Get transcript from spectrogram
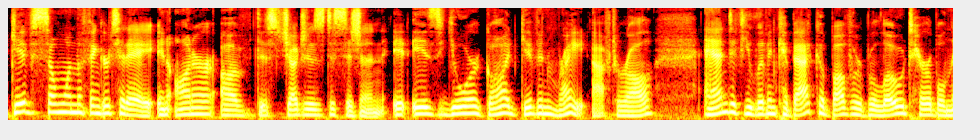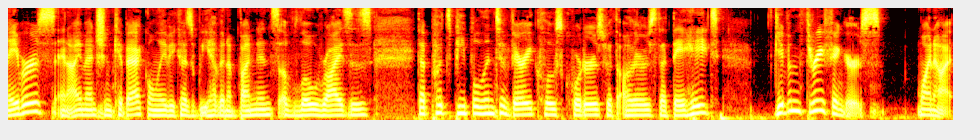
Give someone the finger today in honor of this judge's decision. It is your God given right, after all. And if you live in Quebec, above or below terrible neighbors, and I mention Quebec only because we have an abundance of low rises that puts people into very close quarters with others that they hate, give them three fingers. Why not?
